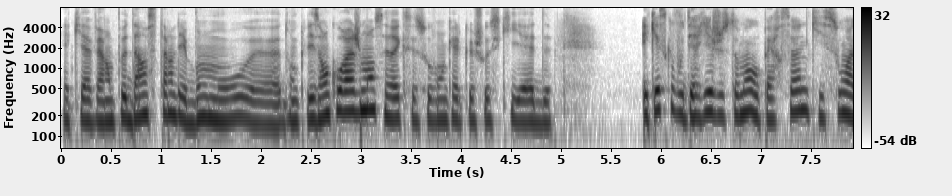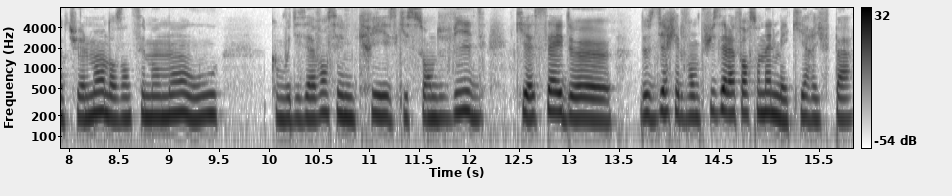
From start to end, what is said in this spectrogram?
et qui avaient un peu d'instinct les bons mots. Euh. donc les encouragements, c'est vrai que c'est souvent quelque chose qui aide. Et qu'est-ce que vous diriez justement aux personnes qui sont actuellement dans un de ces moments où, comme vous disiez avant, c'est une crise, qui se sentent vides, qui essayent de, de se dire qu'elles vont puiser la force en elles, mais qui n'y arrivent pas?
